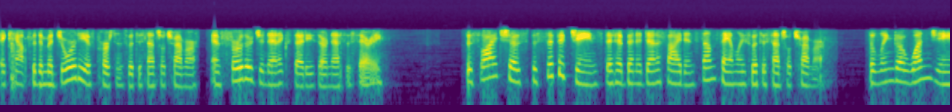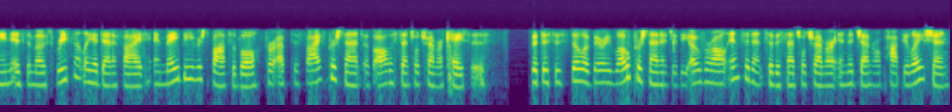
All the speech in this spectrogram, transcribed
account for the majority of persons with essential tremor, and further genetic studies are necessary. The slide shows specific genes that have been identified in some families with essential tremor. The LINGO1 gene is the most recently identified and may be responsible for up to 5% of all essential tremor cases. But this is still a very low percentage of the overall incidence of essential tremor in the general population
